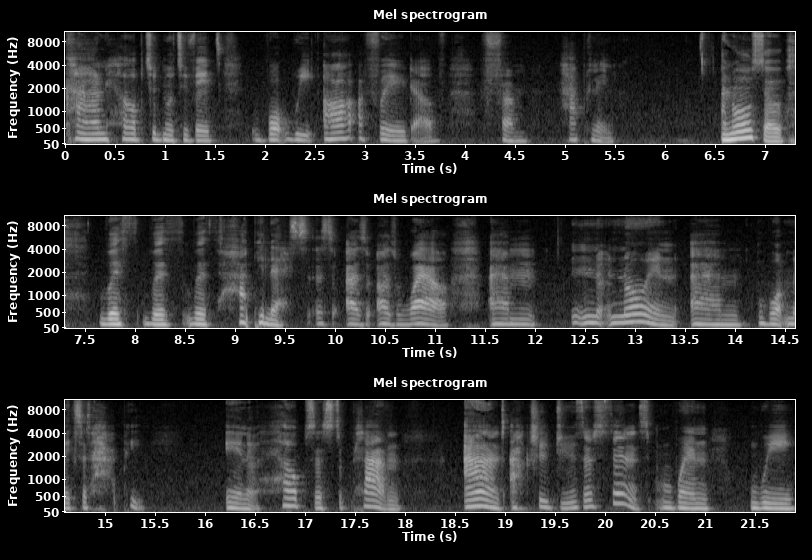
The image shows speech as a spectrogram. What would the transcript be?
can help to motivate what we are afraid of from happening. And also with with with happiness as as as well. Um n- knowing um what makes us happy you know helps us to plan and actually do those things when we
